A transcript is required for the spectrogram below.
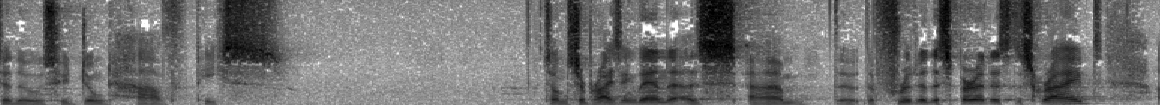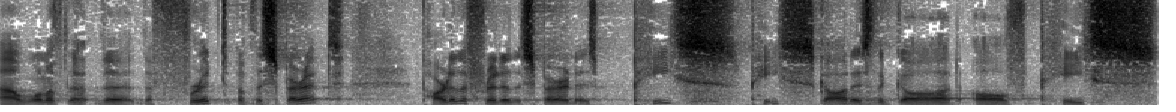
to those who don't have peace. It's unsurprising then, as um, the, the fruit of the Spirit is described, uh, one of the, the, the fruit of the Spirit, part of the fruit of the Spirit is peace. Peace. God is the God of peace.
